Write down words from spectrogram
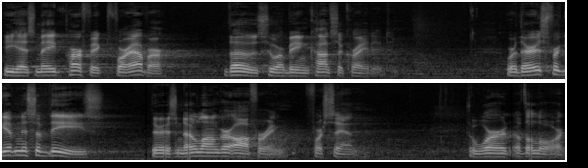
he has made perfect forever those who are being consecrated. Where there is forgiveness of these, there is no longer offering for sin. The word of the Lord.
